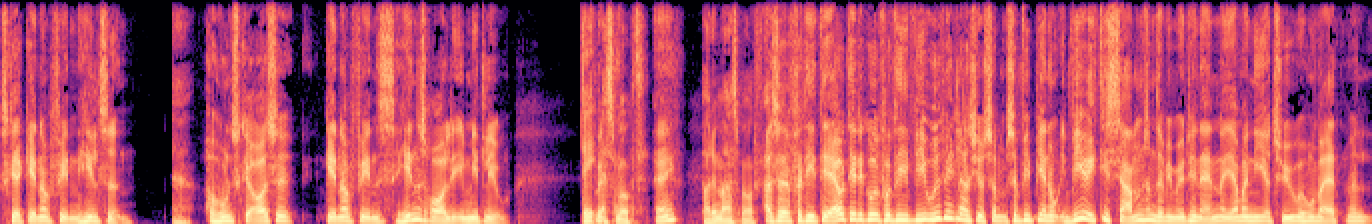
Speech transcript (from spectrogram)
skal jeg genopfinde hele tiden. Ja. Og hun skal også genopfinde hendes rolle i mit liv. Det er smukt. Ja, ikke? Og det er meget smukt. Altså, fordi det er jo det, det går ud for. Vi, vi udvikler os jo som, så vi bliver no, vi er jo ikke de samme, som da vi mødte hinanden, og jeg var 29, og hun var 18, vel?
